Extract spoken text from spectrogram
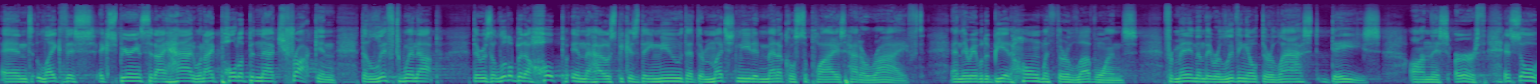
And like this experience that I had when I pulled up in that truck and the lift went up, there was a little bit of hope in the house because they knew that their much needed medical supplies had arrived and they were able to be at home with their loved ones. For many of them, they were living out their last days on this earth. And so,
